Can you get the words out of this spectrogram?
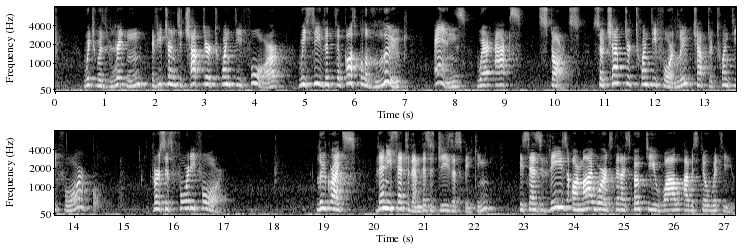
which was written, if you turn to chapter 24, we see that the Gospel of Luke ends where Acts starts. So, chapter 24, Luke chapter 24, verses 44. Luke writes, Then he said to them, This is Jesus speaking. He says, These are my words that I spoke to you while I was still with you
